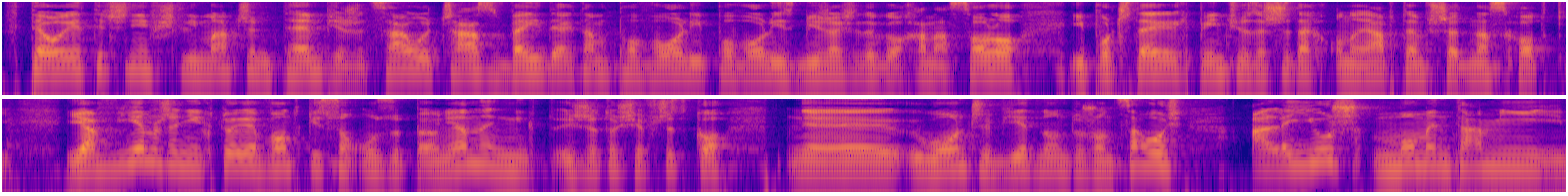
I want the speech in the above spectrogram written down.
w teoretycznie w ślimaczym tempie, że cały czas Vader tam powoli, powoli zbliża się do tego Hanna Solo i po czterech, pięciu zeszytach on raptem wszedł na schodki. Ja wiem, że niektóre wątki są uzupełniane, że to się wszystko e, łączy w jedną dużą całość, ale już momentami,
